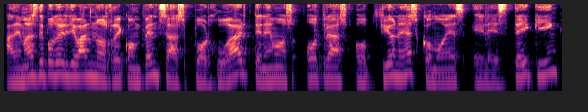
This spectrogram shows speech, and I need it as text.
Además de poder llevarnos recompensas por jugar, tenemos otras opciones como es el staking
